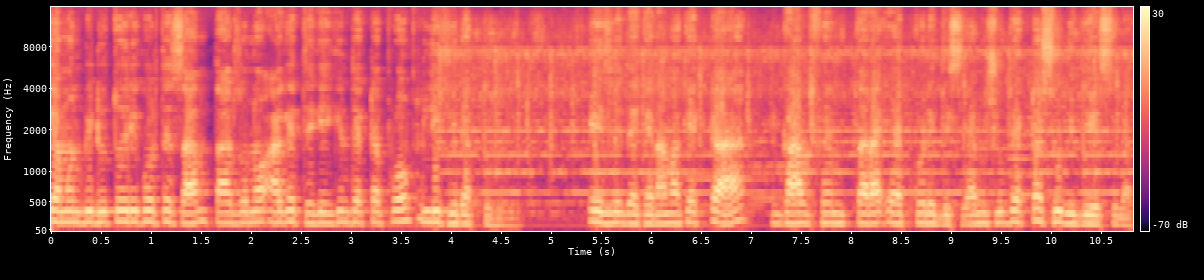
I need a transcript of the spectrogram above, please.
কেমন ভিডিও তৈরি করতে চান, তার জন্য আগে থেকেই কিন্তু একটা প্রম্পট লিখে রাখতে হবে। এই যে দেখেন, আমাকে একটা গার্লফ্রেন্ড তারা অ্যাড করে দিছে। আমি শুধু একটা ছবি দিয়েছিলাম।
